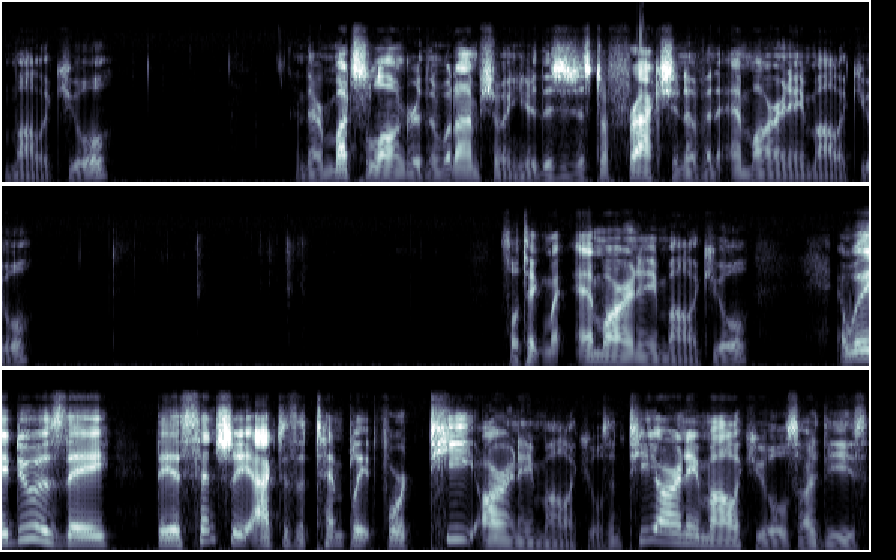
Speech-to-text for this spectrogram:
molecule. And they're much longer than what I'm showing here. This is just a fraction of an mRNA molecule. So I'll take my mRNA molecule. And what they do is they, they essentially act as a template for tRNA molecules. And tRNA molecules are these,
